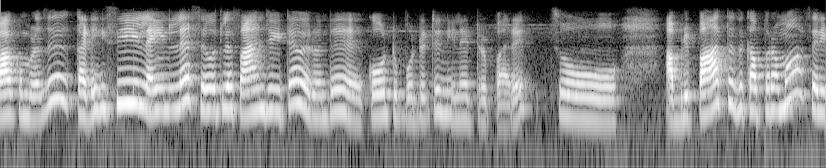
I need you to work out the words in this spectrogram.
பார்க்கும் பொழுது கடைசி லைனில் செவுத்துல சாஞ்சிக்கிட்டு அவர் வந்து கோட்டு போட்டுட்டு நின்றுட்டுருப்பார் ஸோ அப்படி பார்த்ததுக்கப்புறமா சரி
